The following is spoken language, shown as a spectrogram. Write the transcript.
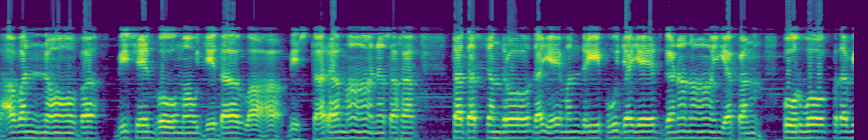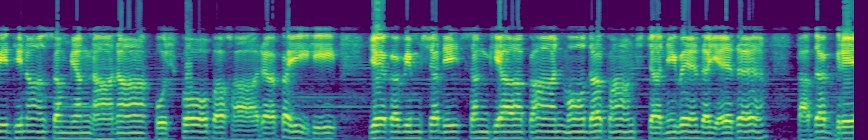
तावन्नोपविशेद्भूमौ जिदवा विस्तरमानसः ततश्चन्द्रोदये मन्त्री पूजयेद्गणनायकम् पूर्वोक्तविधिना नाना पुष्पोपहारकैः एकविंशतिसङ्ख्याकान्मोदकांश्च निवेदयेत्। तदग्रे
